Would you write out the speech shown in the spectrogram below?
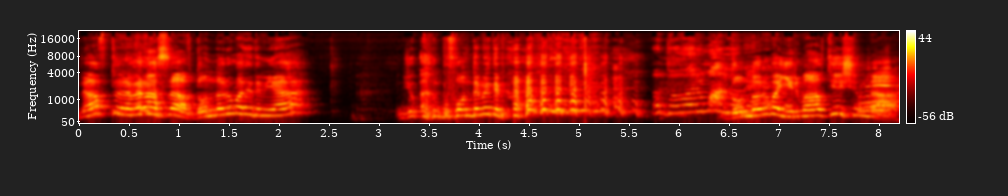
ne yaptın Ömer Asaf? Donnarumma dedim ya. Bu fon demedim. Ya Donarıma anladım. Donnarumma 26 yaşında.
